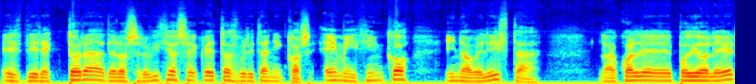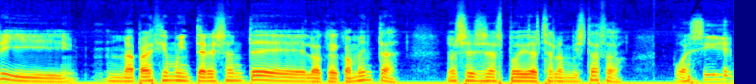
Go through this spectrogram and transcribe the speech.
exdirectora de los servicios secretos británicos MI5 y novelista, la cual he podido leer y me ha parecido muy interesante lo que comenta. No sé si has podido echarle un vistazo. Pues sí, he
